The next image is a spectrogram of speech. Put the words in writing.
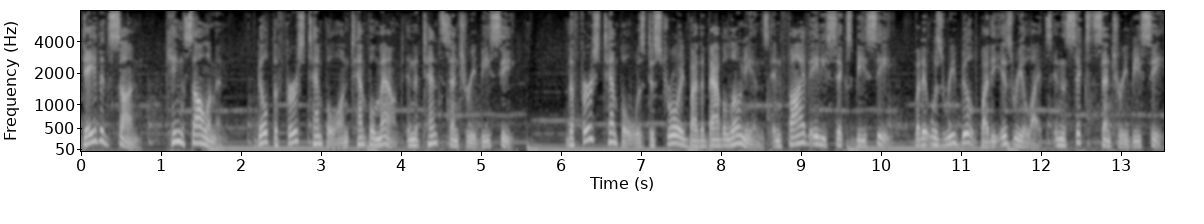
David's son, King Solomon, built the first temple on Temple Mount in the 10th century BC. The first temple was destroyed by the Babylonians in 586 BC, but it was rebuilt by the Israelites in the 6th century BC.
